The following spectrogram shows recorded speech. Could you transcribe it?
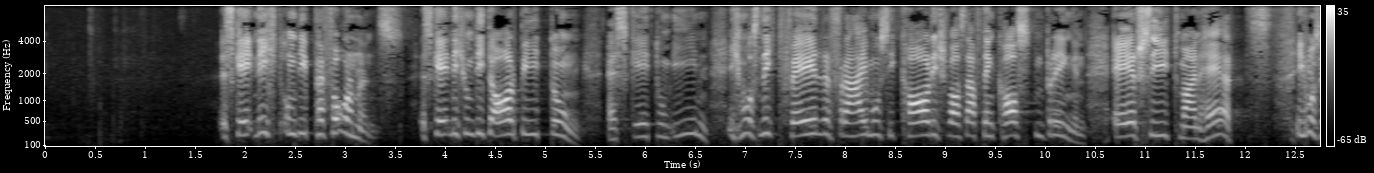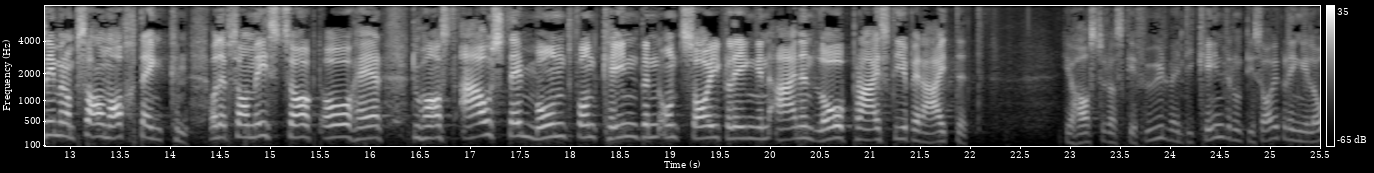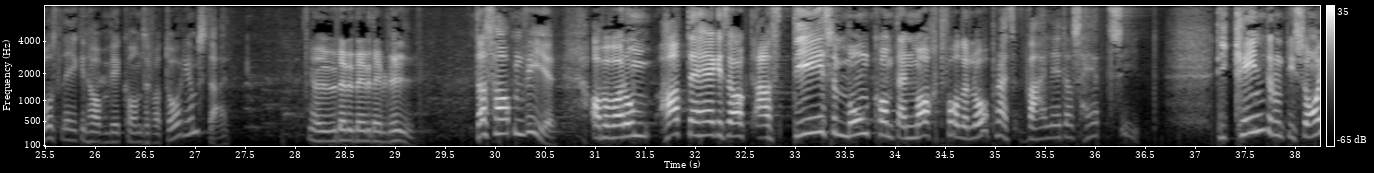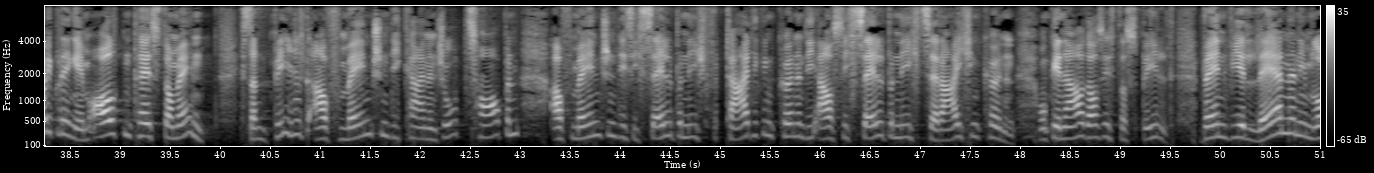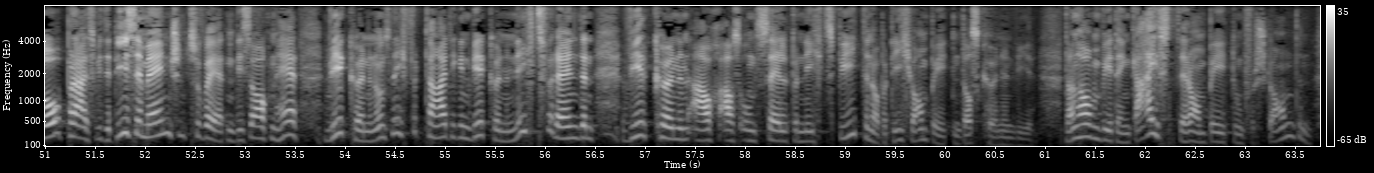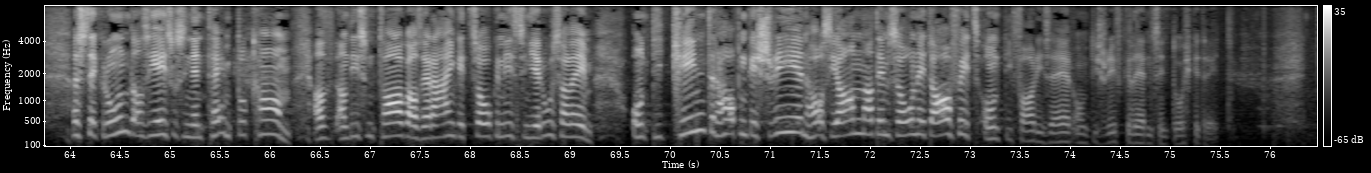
Es geht nicht um die Performance. Es geht nicht um die Darbietung. Es geht um ihn. Ich muss nicht fehlerfrei musikalisch was auf den Kasten bringen. Er sieht mein Herz. Ich muss immer an Psalm 8 denken, wo der Psalmist sagt, oh Herr, du hast aus dem Mund von Kindern und Säuglingen einen Lobpreis dir bereitet. Hier hast du das Gefühl, wenn die Kinder und die Säuglinge loslegen, haben wir Konservatoriumsteil. Das haben wir. Aber warum hat der Herr gesagt, aus diesem Mund kommt ein machtvoller Lobpreis? Weil er das Herz sieht. Die Kinder und die Säuglinge im Alten Testament ist ein Bild auf Menschen, die keinen Schutz haben, auf Menschen, die sich selber nicht verteidigen können, die aus sich selber nichts erreichen können. Und genau das ist das Bild. Wenn wir lernen im Lobpreis wieder diese Menschen zu werden, die sagen, Herr, wir können uns nicht verteidigen, wir können nichts verändern, wir können auch aus uns selber nichts bieten, aber dich anbeten, das können wir. Dann haben wir den Geist der Anbetung verstanden. Das ist der Grund, als Jesus in den Tempel kam, an diesem Tag, als er eingezogen ist in Jerusalem. Und die Kinder haben geschrien, Hosianna, dem Sohne Davids. Und die Pharisäer und die Schriftgelehrten sind durchgedreht.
